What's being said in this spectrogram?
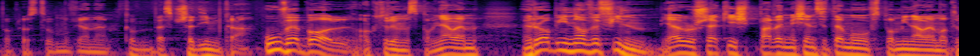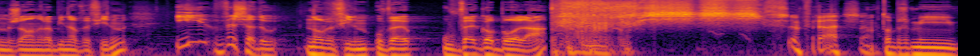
po prostu mówione, tylko bez przedimka. Uwe Boll, o którym wspomniałem, robi nowy film. Ja już jakieś parę miesięcy temu wspominałem o tym, że on robi nowy film i wyszedł nowy film Uwe, Uwego Bolla. Przepraszam. To brzmi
